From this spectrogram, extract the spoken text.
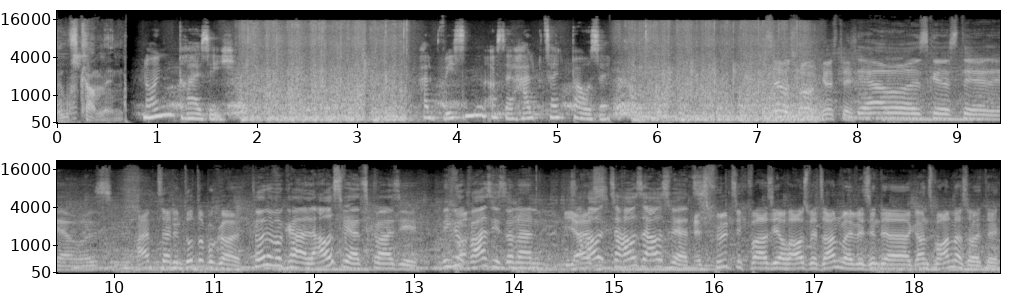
who's coming? 9.30 Halbwissen aus der Halbzeitpause. Servus, Flo, grüß dich. Servus, grüß dich, servus. Halbzeit im Toto-Pokal. Turnierpokal, auswärts quasi. Nicht nur quasi, sondern Ja, zu, Hau es- zu Hause auswärts. Es fühlt sich quasi auch auswärts an, weil wir sind ja ganz woanders heute.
